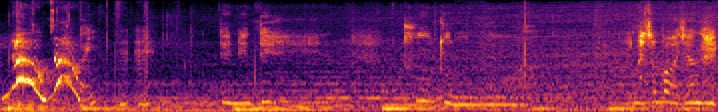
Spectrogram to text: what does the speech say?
No, no. Tin tin tin. Thu thu. Mà sao bỏ ra ngay?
